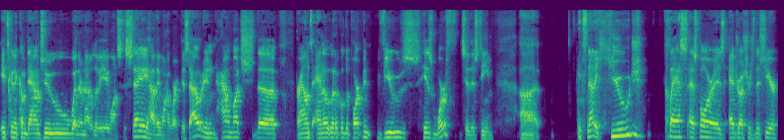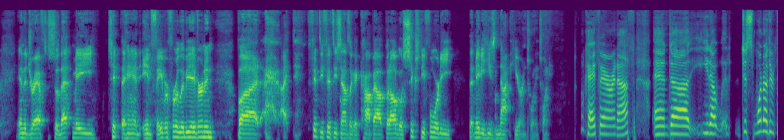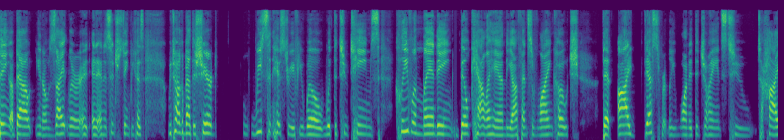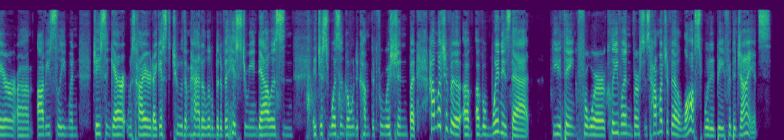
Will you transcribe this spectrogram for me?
it's going to come down to whether or not Olivier wants to stay, how they want to work this out, and how much the Browns analytical department views his worth to this team. Uh, it's not a huge class as far as edge rushers this year in the draft, so that may tip the hand in favor for Olivier Vernon. But 50 50 sounds like a cop out, but I'll go 60 40 that maybe he's not here in 2020. Okay, fair enough. And uh, you know, just one other thing about you know Zeitler, and, and, it's interesting because we talk about the shared recent history, if you will, with the two teams. Cleveland landing Bill Callahan, the offensive line coach, that I desperately wanted the Giants to to hire. Um, obviously, when Jason Garrett was hired, I guess the two of them had a little bit of a history in Dallas, and it just wasn't going to come to fruition. But how much of a of, of a win is that? Do you think for Cleveland versus how much of a loss would it be for the Giants?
